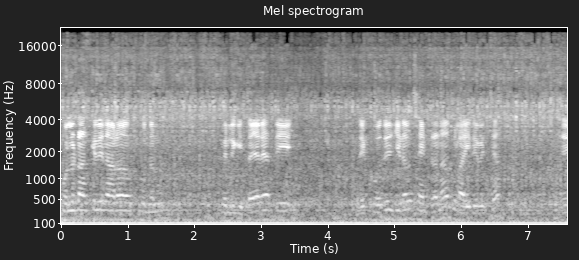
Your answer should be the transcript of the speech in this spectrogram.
ਫੁੱਲ ਟਾਂਕੇ ਦੇ ਨਾਲ ਫੁੱਲ ਫਿਲ ਕੀਤਾ ਜਾ ਰਿਹਾ ਤੇ ਦੇਖੋ ਉਹਦੇ ਜਿਹੜਾ ਸੈਂਟਰ ਨਾ ਗੁਲਾਈ ਦੇ ਵਿੱਚ ਆ ਤੇ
